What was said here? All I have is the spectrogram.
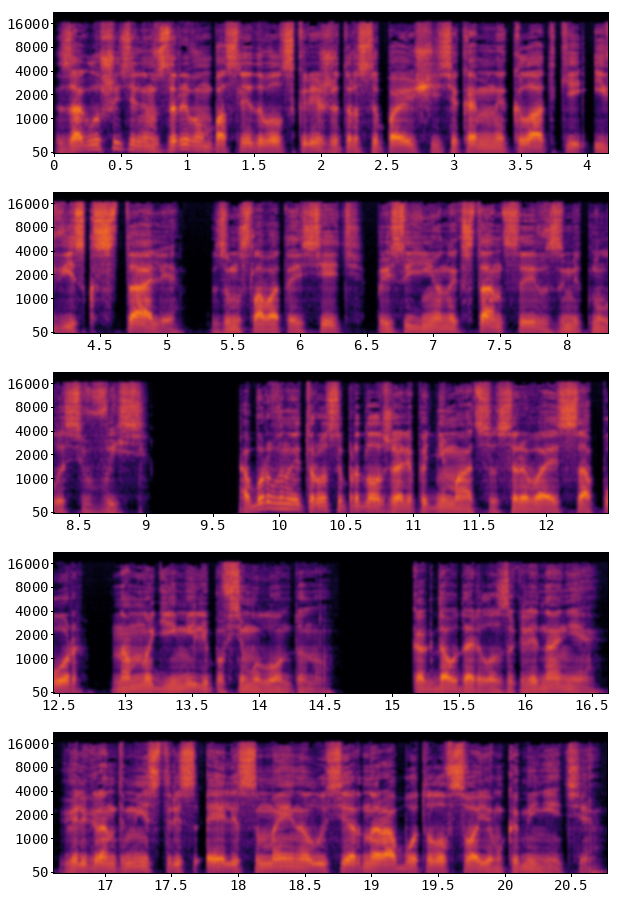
За оглушительным взрывом последовал скрежет рассыпающейся каменной кладки и визг стали. Замысловатая сеть, присоединенная к станции, взметнулась ввысь. Оборванные тросы продолжали подниматься, срываясь с опор на многие мили по всему Лондону. Когда ударило заклинание, Вильгранд-мистрис Элис Мейнелл усердно работала в своем кабинете.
